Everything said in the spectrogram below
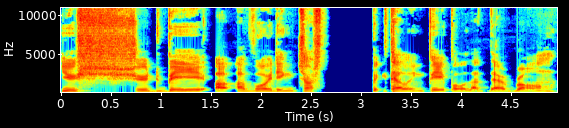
you should be uh, avoiding just telling people that they're wrong.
